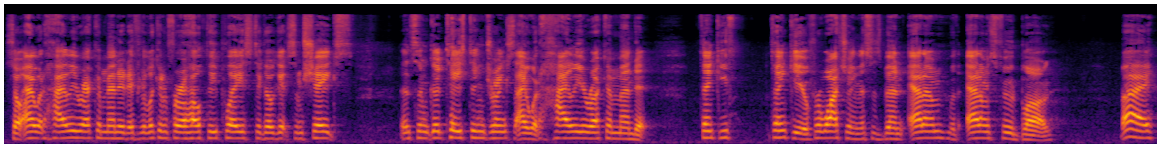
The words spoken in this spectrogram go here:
So I would highly recommend it if you're looking for a healthy place to go get some shakes and some good tasting drinks. I would highly recommend it. Thank you, thank you for watching. This has been Adam with Adam's Food Blog. Bye.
